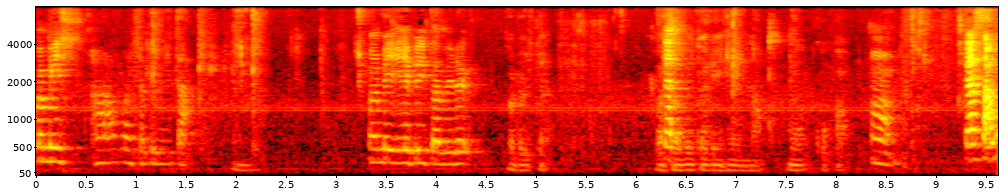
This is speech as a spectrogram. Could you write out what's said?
มันมีอ่าวาซาบิมิตะมันมีเอบิตะไปด้วย食べたいわさび足りへんなもうここ à, ừ. cá sống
